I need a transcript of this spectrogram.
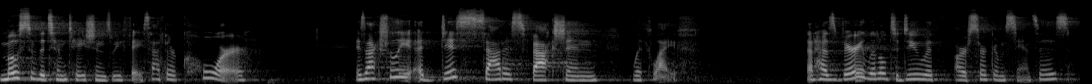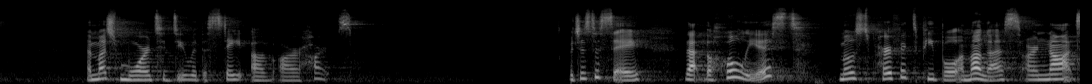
most of the temptations we face, at their core, is actually a dissatisfaction with life that has very little to do with our circumstances and much more to do with the state of our hearts. Which is to say, that the holiest, most perfect people among us are not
